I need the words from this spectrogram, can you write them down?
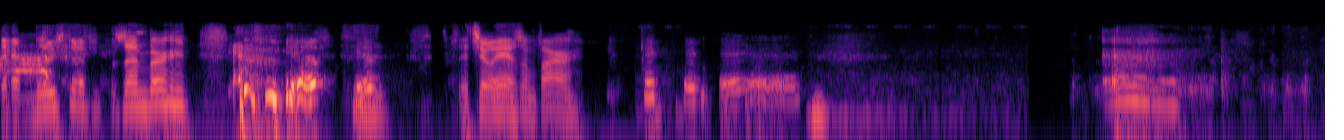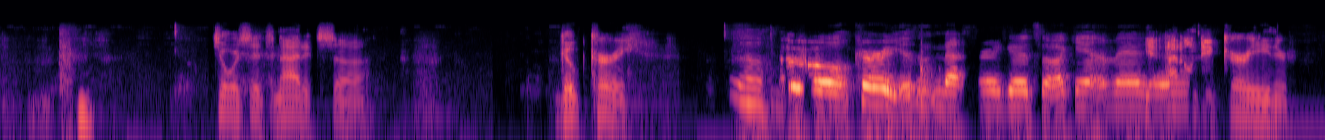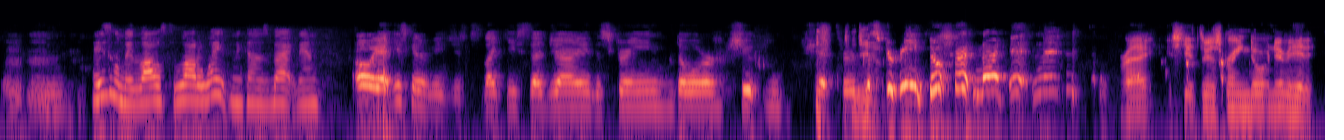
That blue stuff for sunburn. yep, yep. Set your ass on fire. George said tonight it's uh, goat curry. Ugh. oh, curry is not that very good, so I can't imagine. Yeah, I don't dig curry either. Mm-mm. He's gonna be lost a lot of weight when he comes back then. Oh yeah, he's gonna be just like you said, Johnny. The screen door shooting shit through Yeah. the screen door and not hitting it. Right? Shit through the screen door, never hit it.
